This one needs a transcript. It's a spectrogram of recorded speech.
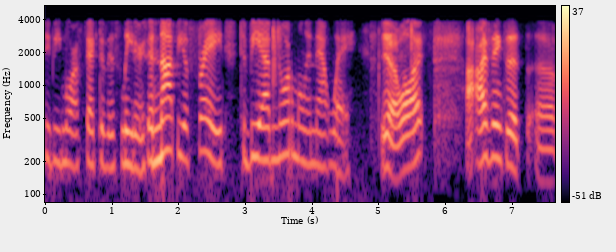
to be more effective as leaders and not be afraid to be abnormal in that way. Yeah, well I I think that uh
